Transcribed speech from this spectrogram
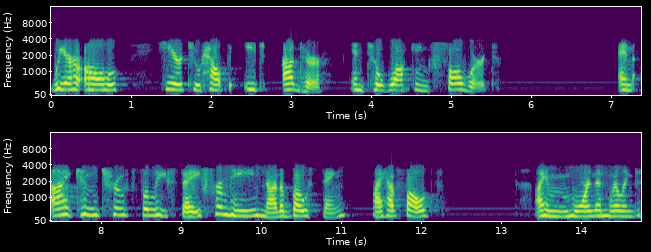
We are all here to help each other into walking forward. And I can truthfully say for me, not a boasting, I have faults. I am more than willing to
